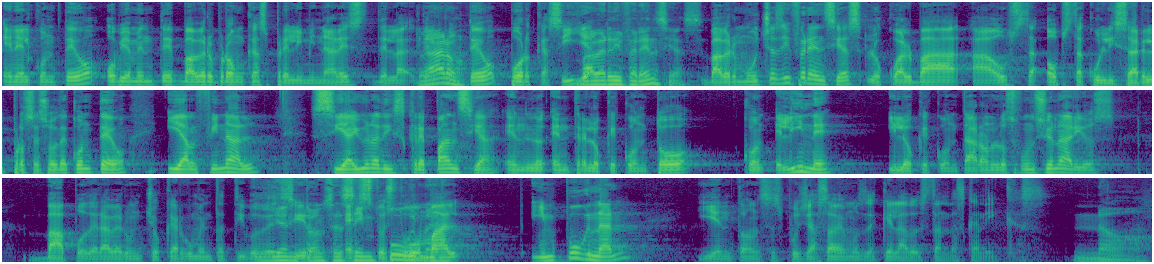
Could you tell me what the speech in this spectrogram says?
en el conteo, obviamente, va a haber broncas preliminares de la- Claro. del conteo por Va casilla. a haber diferencias. Va a haber muchas diferencias, lo cual va a obsta- obstaculizar el proceso de conteo. Y al final, si hay una discrepancia en lo- entre lo que contó con el INE y lo que contaron los funcionarios, va a poder haber un choque argumentativo de Y decir esto estuvo mal, impugnan y entonces pues ya sabemos de qué lado están las canicas. No.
